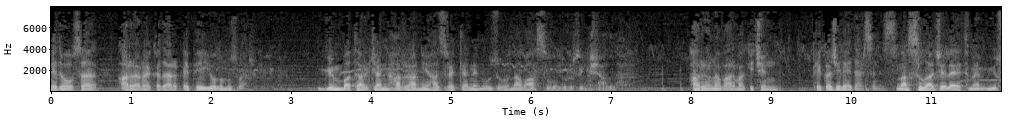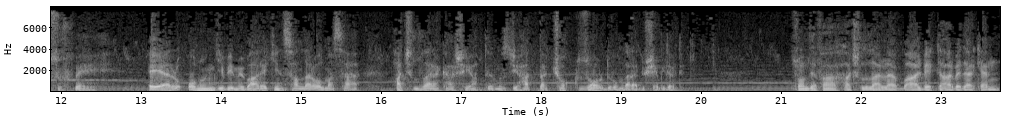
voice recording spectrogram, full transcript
Ne de olsa Harran'a kadar epey yolumuz var. Gün batarken Harrani Hazretlerinin huzuruna vasıl oluruz inşallah. Harran'a varmak için pek acele edersiniz. Nasıl acele etmem Yusuf Bey? Eğer onun gibi mübarek insanlar olmasa... Haçlılara karşı yaptığımız cihatta çok zor durumlara düşebilirdik. Son defa Haçlılarla Baalbek'te harbederken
